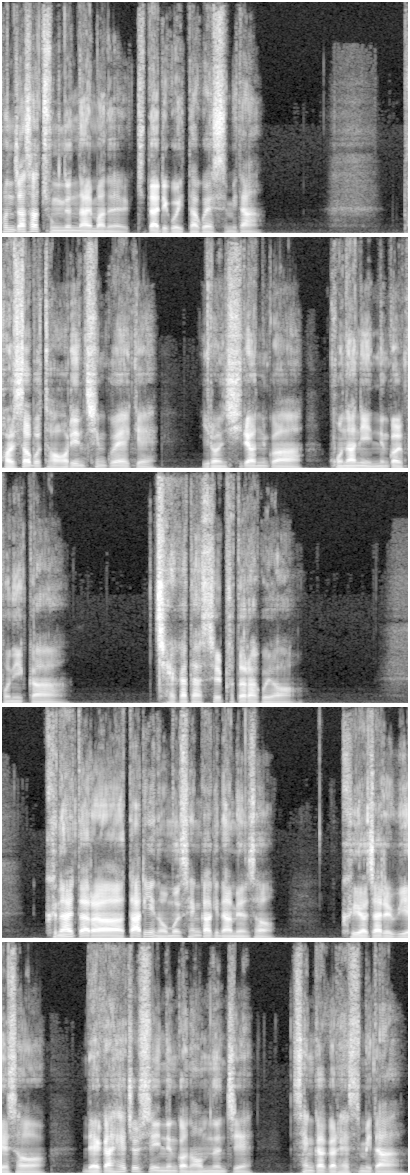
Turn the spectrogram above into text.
혼자서 죽는 날만을 기다리고 있다고 했습니다. 벌써부터 어린 친구에게 이런 시련과 고난이 있는 걸 보니까 제가 다 슬프더라고요. 그날따라 딸이 너무 생각이 나면서 그 여자를 위해서 내가 해줄 수 있는 건 없는지 생각을 했습니다.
